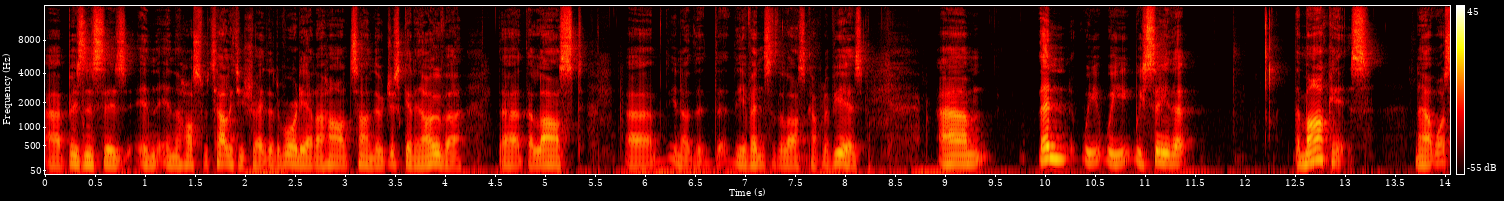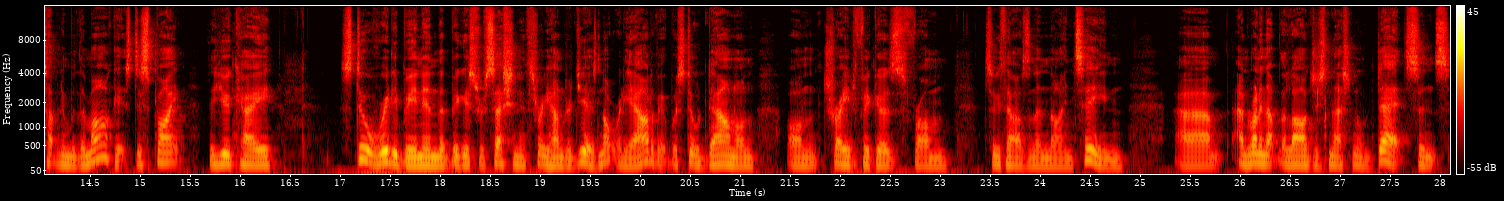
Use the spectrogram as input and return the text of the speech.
uh, businesses in, in the hospitality trade that have already had a hard time. They were just getting over the last, uh, you know, the, the, the, events of the last couple of years. Um, then we, we, we see that the markets, now what's happening with the markets, despite the UK still really being in the biggest recession in 300 years, not really out of it, we're still down on, on trade figures from 2019 um, and running up the largest national debt since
